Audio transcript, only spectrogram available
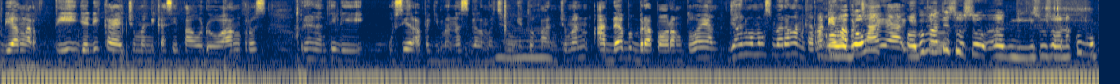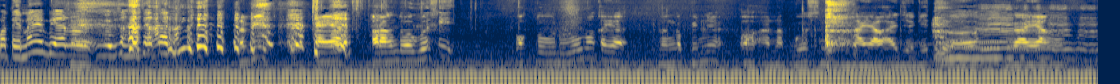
dia ngerti jadi kayak cuman dikasih tahu doang terus udah nanti diusir apa gimana segala macam gitu kan. Cuman ada beberapa orang tua yang jangan ngomong sembarangan karena dia nggak percaya kalau gitu. gue nanti susu eh, gigi susu anakku gue paten aja biar nggak bisa ngeliat setan. Tapi kayak orang tua gue sih waktu dulu mah kayak nanggepinnya oh anak gue seneng khayal aja gitu loh nggak yang Mhm.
